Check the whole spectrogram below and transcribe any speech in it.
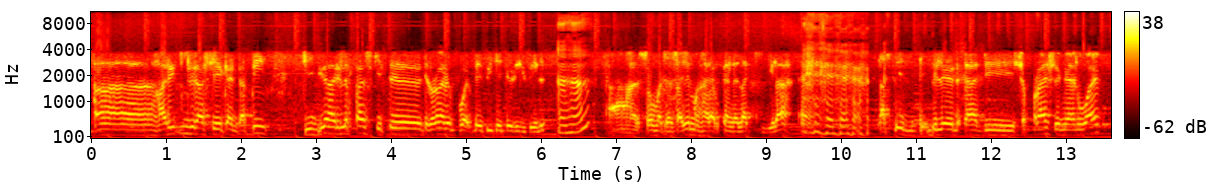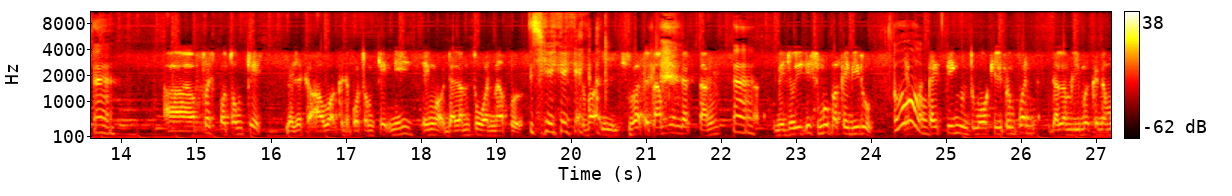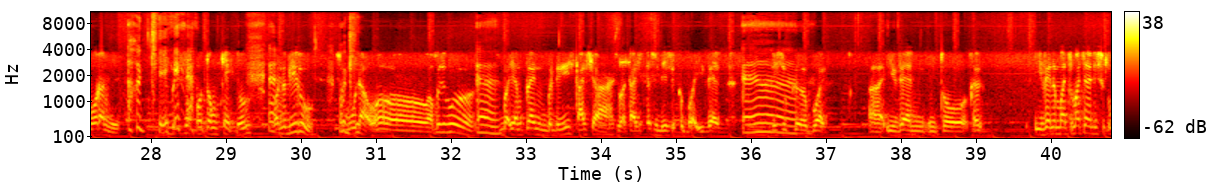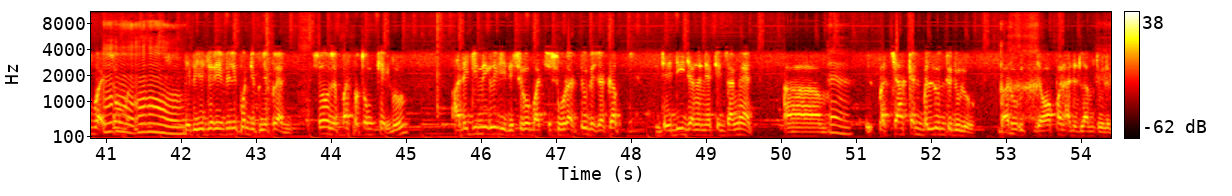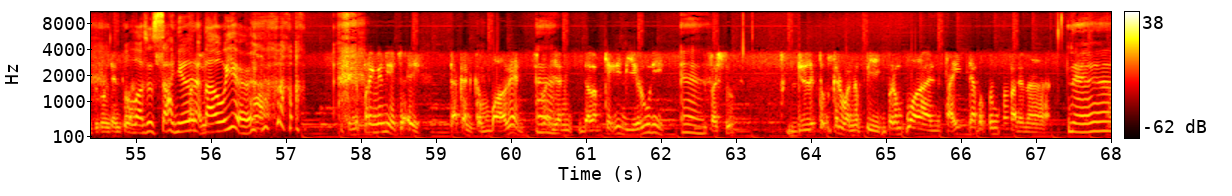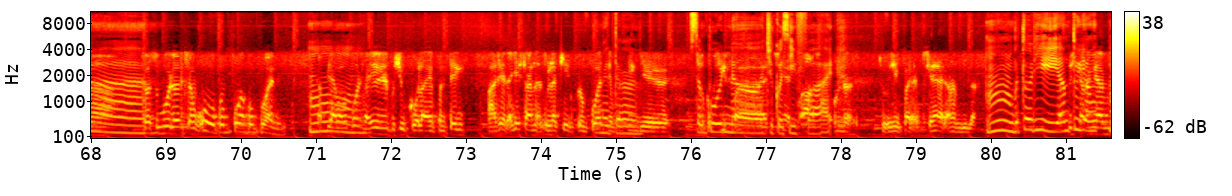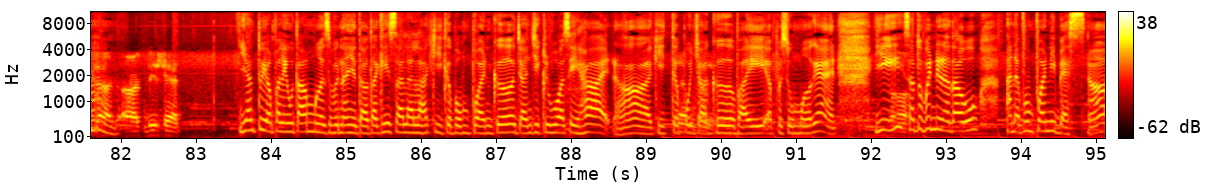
uh, hari tu dirahsiakan tapi tiga hari lepas kita kita orang ada buat baby gender reveal. uh-huh. Uh, so macam saya mengharapkan lelaki lah. tapi bila dah di surprise dengan wife uh. Uh, first potong kek. Dia cakap awak kena potong kek ni tengok dalam tu warna apa. Sebab sebab tetamu yang datang Ha. majoriti semua pakai biru. Oh. yang pakai pink untuk mewakili perempuan dalam 5 ke 6 orang je. Okay. Saya potong kek tu warna biru. Semua Okay. dah oh apa semua. Ah. sebab yang plan benda ni Tasha. Sebab Tasha dia suka buat event. Ah. dia suka buat uh, event untuk event macam-macam dia suka buat so mm. dia bila dia reveal pun dia punya plan so lepas potong kek tu ada gimmick lagi dia suruh baca surat tu dia cakap jadi jangan yakin sangat um, Ah. pecahkan belun tu dulu baru jawapan ada dalam tu lebih kurang macam tu Allah susahnya nak tahu ya Ah. kena prank kan ni macam eh takkan kembar kan sebab Ah. yang dalam kek ni biru ni Ah. lepas tu diletupkan warna pink. Perempuan saya dapat perempuan anak Nah. So semua dah macam Oh perempuan perempuan. Hmm. Tapi apapun saya bersyukur lah. Yang penting ah, Saya tak kisah anak tu lelaki ke perempuan. Yang Betul. penting dia Sempurna, cukup sifat. Cukup sifat Sihat Alhamdulillah. Hmm, betul Yi. Yang Tapi tu yang Alhamdulillah mm, ah, Dia sihat Yang tu yang paling utama sebenarnya tahu Tak kisahlah lelaki ke perempuan ke Janji keluar sihat ha, Kita Ya, pun betul. jaga baik Apa semua kan Yi Ah. Satu benda nak tahu Anak perempuan ni best ha.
